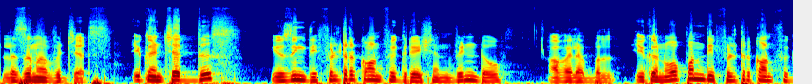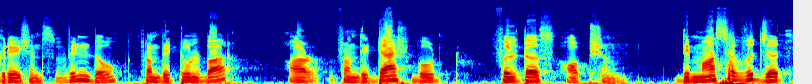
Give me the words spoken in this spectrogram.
listener widgets. You can check this using the filter configuration window available. You can open the filter configurations window from the toolbar or from the dashboard filters option. The master widget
